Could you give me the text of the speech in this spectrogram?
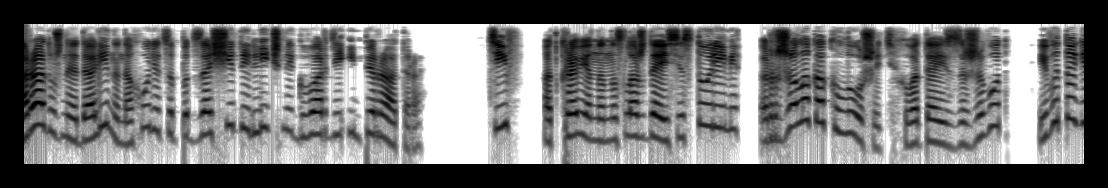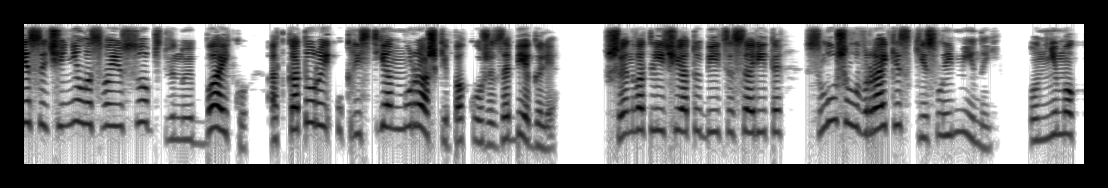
а Радужная долина находится под защитой личной гвардии императора. Тиф откровенно наслаждаясь историями, ржала как лошадь, хватаясь за живот, и в итоге сочинила свою собственную байку, от которой у крестьян мурашки по коже забегали. Шен, в отличие от убийцы Сариты, слушал в раке с кислой миной. Он не мог,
